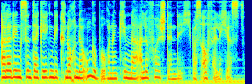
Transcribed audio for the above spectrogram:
allerdings sind dagegen die Knochen der ungeborenen Kinder alle vollständig, was auffällig ist.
